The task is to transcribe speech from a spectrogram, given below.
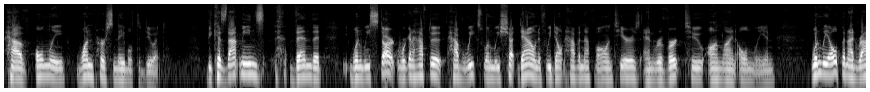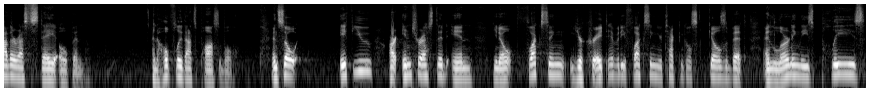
have only one person able to do it because that means then that when we start, we're going to have to have weeks when we shut down if we don't have enough volunteers and revert to online only. And when we open, I'd rather us stay open. And hopefully that's possible. And so if you are interested in, you know, flexing your creativity, flexing your technical skills a bit, and learning these, please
